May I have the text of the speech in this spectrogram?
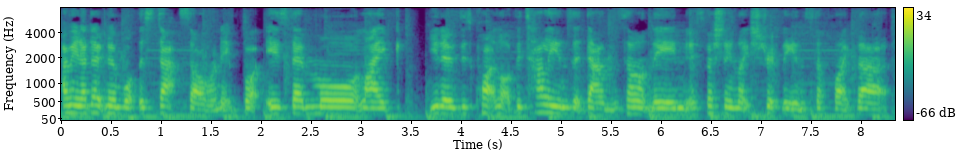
I mean, I don't know what the stats are on it, but is there more like you know? There's quite a lot of Italians that dance, aren't they? And especially in like Strictly and stuff like that.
